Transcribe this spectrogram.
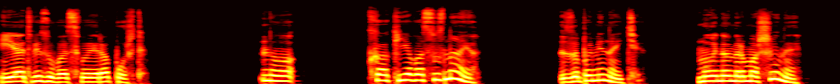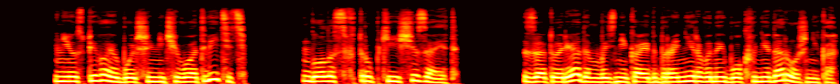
Я отвезу вас в аэропорт. Но как я вас узнаю? Запоминайте. Мой номер машины... Не успеваю больше ничего ответить. Голос в трубке исчезает. Зато рядом возникает бронированный бок внедорожника.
